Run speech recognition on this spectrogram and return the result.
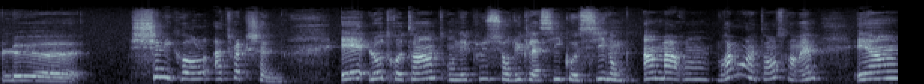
le euh, Chemical Attraction. Et l'autre teinte, on est plus sur du classique aussi, donc un marron vraiment intense quand même, et un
